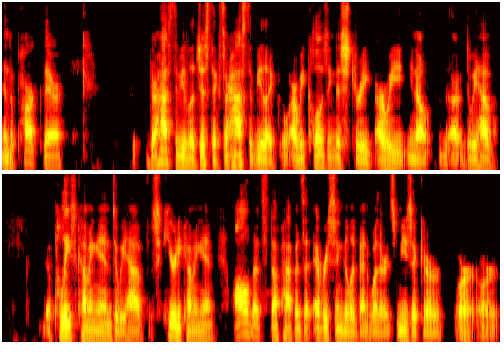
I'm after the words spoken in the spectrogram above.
in the park there there has to be logistics. There has to be like are we closing this street? Are we you know uh, do we have uh, police coming in do we have security coming in all that stuff happens at every single event whether it's music or or or,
